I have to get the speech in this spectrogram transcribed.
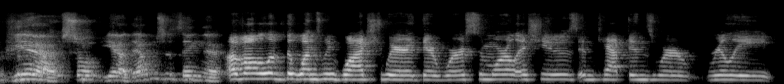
for sure. yeah. So yeah, that was the thing that Of all of the ones we've watched where there were some moral issues and captains were really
